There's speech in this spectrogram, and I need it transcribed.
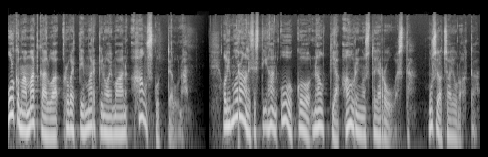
Ulkomaan matkailua ruvettiin markkinoimaan hauskutteluna. Oli moraalisesti ihan ok nauttia auringosta ja ruuasta. Museot sai unohtaa.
